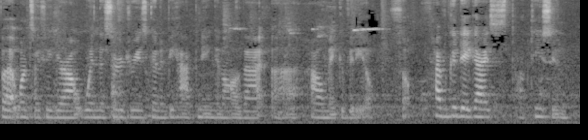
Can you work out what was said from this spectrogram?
but once I figure out when the surgery is going to be happening and all of that, uh, I'll make a video. So have a good day, guys. Talk to you soon.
